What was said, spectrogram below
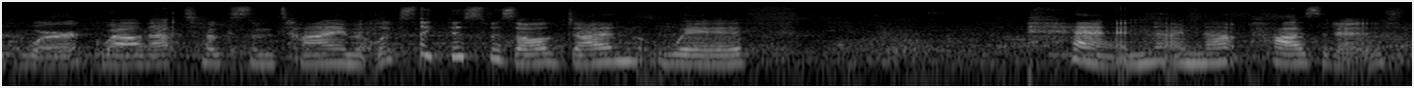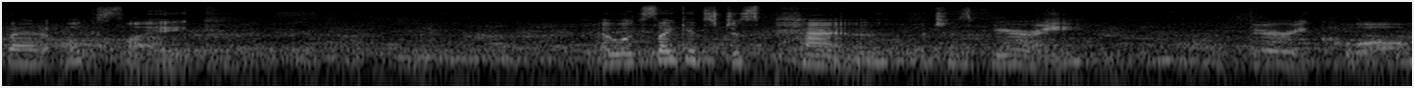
Artwork. Wow, that took some time. It looks like this was all done with pen. I'm not positive, but it looks like it looks like it's just pen, which is very, very cool.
